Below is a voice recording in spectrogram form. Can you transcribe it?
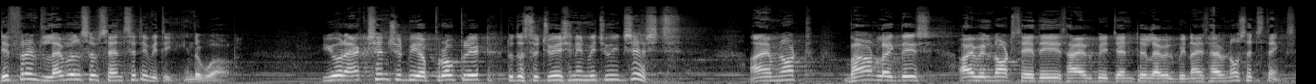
Different levels of sensitivity in the world. Your action should be appropriate to the situation in which you exist. I am not bound like this, I will not say this, I will be gentle, I will be nice, I have no such things.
